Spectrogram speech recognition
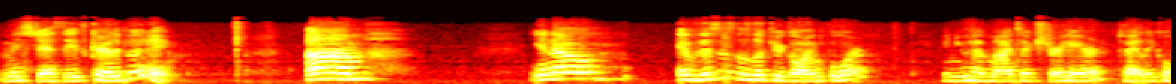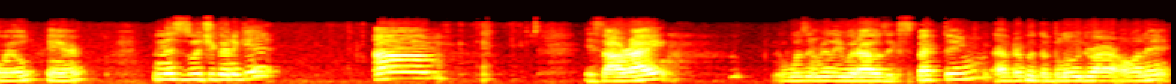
Miss Jessie's Curly Pudding. Um, you know, if this is the look you're going for, and you have my texture hair, tightly coiled hair, then this is what you're gonna get. Um, it's alright. It wasn't really what I was expecting after I put the blow dryer on it.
